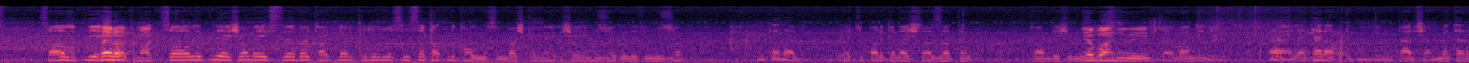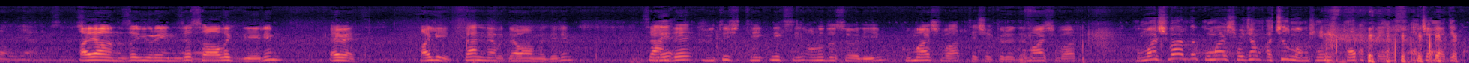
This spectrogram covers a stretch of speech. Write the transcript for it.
sağlıklı yaşam. Ter atmak. Sağlıklı yaşam ekstradan kalpler kırılmasın, sakatlık olmasın. Başka bir şeyimiz yok, hedefimiz yok. Bu kadar. Rakip arkadaşlar zaten kardeşimiz. Yabancı hepsi. değil. Yabancı değil. Öyle ter attık bugün. Perşembe ter oldu yani bizim için. Ayağınıza, yüreğinize sağlık diyelim. Evet. Ali senle devam edelim. Sen Ne? de müthiş tekniksin onu da söyleyeyim. Kumaş var. Teşekkür ederim. Kumaş var. Kumaş var da kumaş hocam açılmamış. Henüz top henüz açamadık.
